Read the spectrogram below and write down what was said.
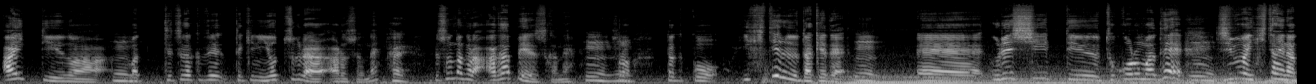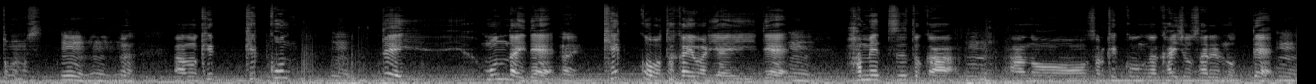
愛っていうのは、うん。まあ哲学的に4つぐらいあるんですよね。はい。でその中からアガペですかね、うんうん。そのなんかこう生きてるだけで、うん。えー嬉しいっていうところまで、うん。自分は生きたいなと思います、うんうんうん。あのけ結婚って問題で、はい。結構高い割合で、うん。破滅とか、うん。あのーその結婚が解消されるのって、うん。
